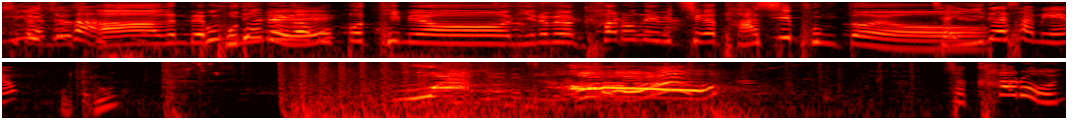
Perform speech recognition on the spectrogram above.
이주가. 아 근데. 본대가 못 버티면 이러면 카론의 위치가 다시 붕 떠요. 자 2대 3이에요. 어, 들어? 어? 자 카론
